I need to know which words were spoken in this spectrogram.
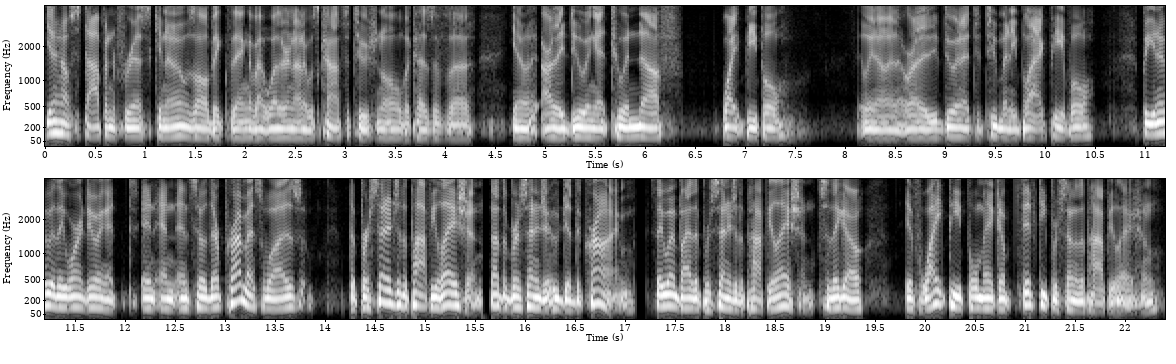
You know how stop and frisk, you know, it was all a big thing about whether or not it was constitutional because of, uh, you know, are they doing it to enough white people, you know, or are they doing it to too many black people? But you know who they weren't doing it, and and and so their premise was the percentage of the population, not the percentage of who did the crime. So they went by the percentage of the population. So they go, if white people make up fifty percent of the population,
